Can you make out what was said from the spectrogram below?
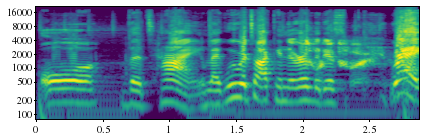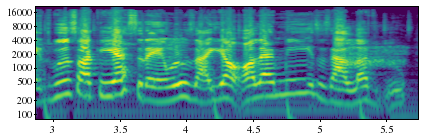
all the time. Like we were talking earlier this, right? We were talking yesterday, and we was like, "Yo, all that means is I love you."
